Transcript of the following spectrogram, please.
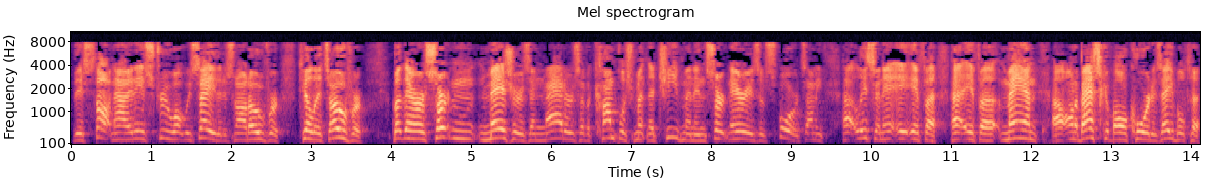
this thought. Now it is true what we say that it's not over till it's over. But there are certain measures and matters of accomplishment and achievement in certain areas of sports. I mean, uh, listen, if a, uh, if a man uh, on a basketball court is able to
